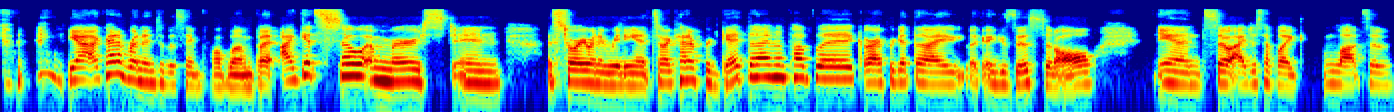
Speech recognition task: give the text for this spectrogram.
Yeah, I kind of run into the same problem, but I get so immersed in the story when I'm reading it. So I kind of forget that I'm in public or I forget that I like exist at all. And so I just have like lots of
